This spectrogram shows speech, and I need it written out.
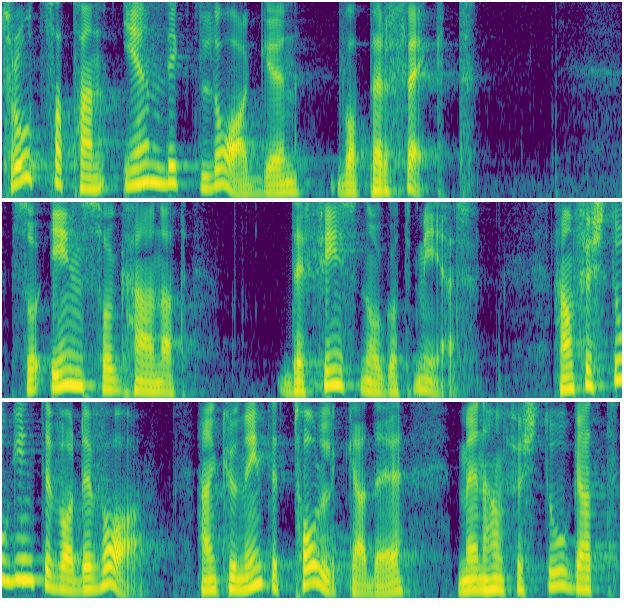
Trots att han enligt lagen var perfekt så insåg han att det finns något mer. Han förstod inte vad det var. Han kunde inte tolka det, men han förstod att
